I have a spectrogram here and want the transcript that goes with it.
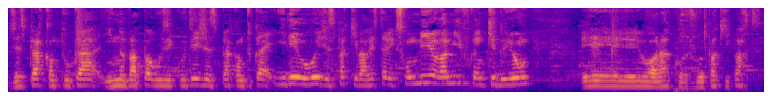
j'espère qu'en tout cas, il ne va pas vous écouter, j'espère qu'en tout cas, il est heureux, j'espère qu'il va rester avec son meilleur ami Frankie de Jong, et voilà quoi, je veux pas qu'il parte.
